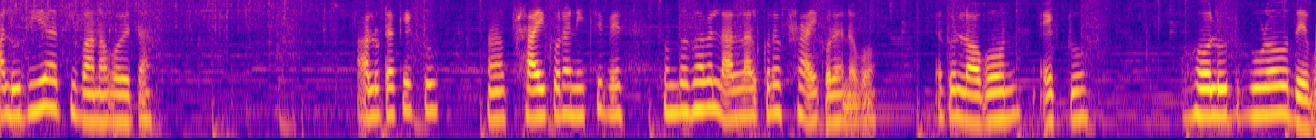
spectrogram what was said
আলু দিয়ে আর কি বানাবো এটা। আলুটাকে একটু ফ্রাই করে নিচ্ছি। বেশ সুন্দরভাবে লাল লাল করে ফ্রাই করে নেব। একটু লবণ, একটু হলুদ গুঁড়োও দেব।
